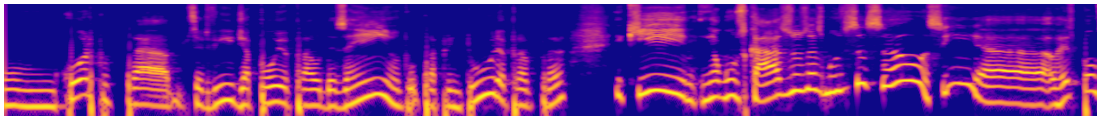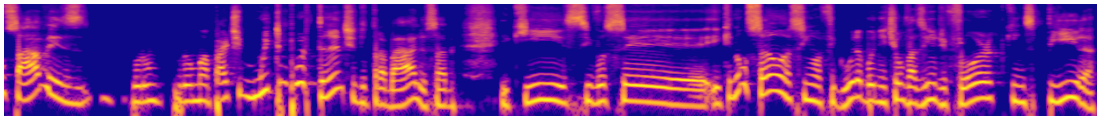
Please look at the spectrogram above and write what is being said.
um corpo para servir de apoio para o desenho, para a pintura, para e que em alguns casos as músicas são assim uh, responsáveis por, um, por, uma parte muito importante do trabalho, sabe? E que se você e que não são assim uma figura bonitinha, um vasinho de flor que inspira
